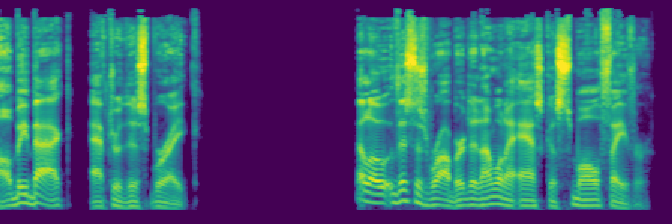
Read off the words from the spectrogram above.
I'll be back after this break. Hello, this is Robert, and I want to ask a small favor.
